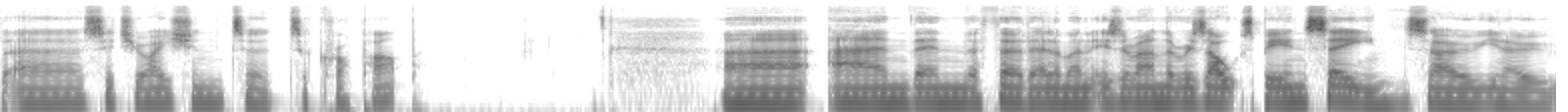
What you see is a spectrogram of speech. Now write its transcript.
uh, situation to to crop up. Uh, and then the third element is around the results being seen. So, you know,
